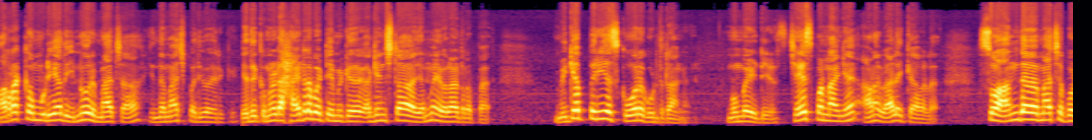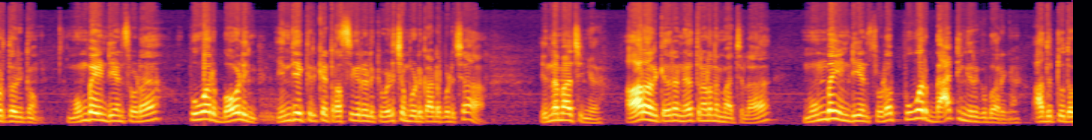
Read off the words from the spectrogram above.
மறக்க முடியாத இன்னொரு மேட்சாக இந்த மேட்ச் பதிவாக இருக்குது இதுக்கு முன்னாடி ஹைதராபாத் டீமுக்கு அகேன்ஸ்டாக எம்ஐ விளையாடுறப்ப மிகப்பெரிய ஸ்கோரை கொடுத்துட்டாங்க மும்பை இந்தியன்ஸ். சேஸ் பண்ணாங்க ஆனால் வேலைக்கு ஆகலை. ஸோ அந்த மேட்சை பொறுத்த வரைக்கும் மும்பை இந்தியன்ஸோட புவர் பவுலிங் இந்திய கிரிக்கெட் ரசிகர்களுக்கு வெளிச்சம் போட்டு காட்டப்படுச்சா இந்த மேட்சுங்க ஆர்ஆருக்கு எதிராக நேற்று நடந்த மேட்ச்சில் மும்பை இந்தியன்ஸோட புவர் பேட்டிங் இருக்குது பாருங்கள் அது டு த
